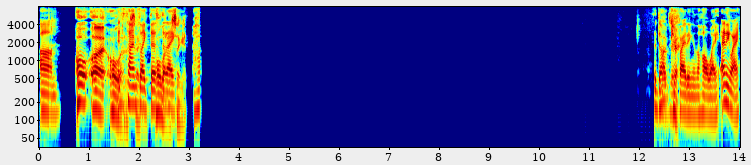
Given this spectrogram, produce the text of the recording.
um, Oh, uh, hold it's times like this Hold that on a I second. the dogs Okay. are fighting in the hallway. Anyway,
